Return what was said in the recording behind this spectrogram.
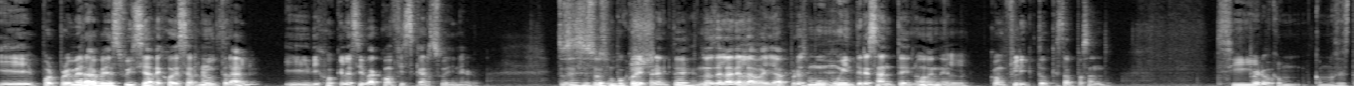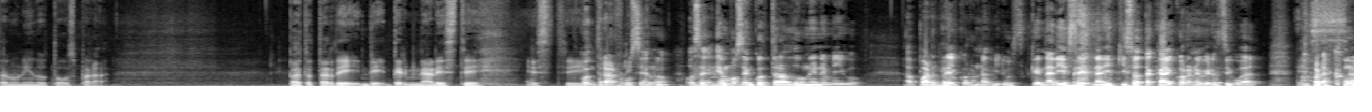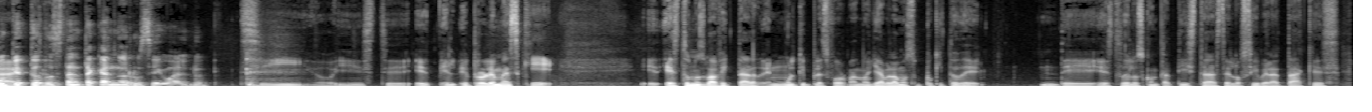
y por primera vez Suiza dejó de ser neutral y dijo que les iba a confiscar su dinero. Entonces eso es un poco diferente, no es de la de la bahía, pero es muy, muy interesante, ¿no? En el conflicto que está pasando. Sí, pero cómo, se están uniendo todos para, para tratar de, terminar este, este... Contra Rusia, ¿no? O sea, hemos encontrado un enemigo aparte del coronavirus, que nadie se, nadie quiso atacar el coronavirus igual. Ahora como que todos están atacando a Rusia igual, ¿no? Sí, este, el, problema es que esto nos va a afectar en múltiples formas, ¿no? Ya hablamos un poquito de, de esto de los contratistas, de los ciberataques.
